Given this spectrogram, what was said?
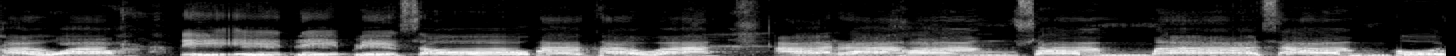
คะวาติอิติปิโสภะคะวาอะระหังสัมมาสัมพุท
